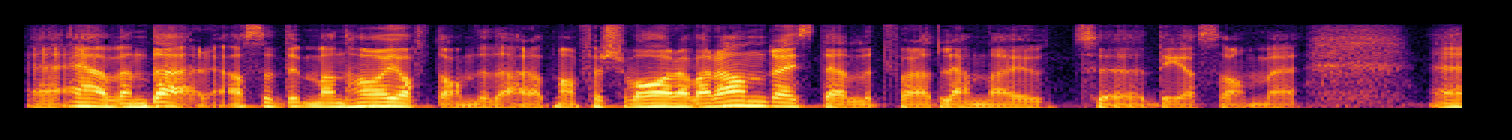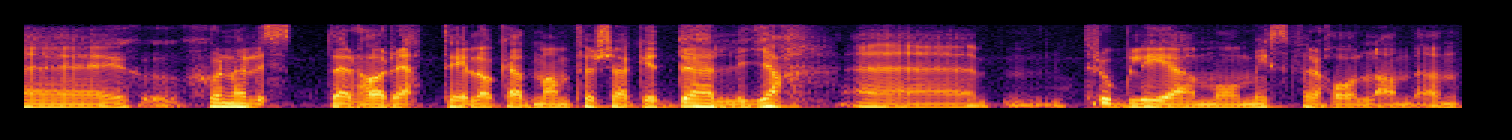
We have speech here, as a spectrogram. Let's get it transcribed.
Eh, även där, alltså det, man hör ju ofta om det där att man försvarar varandra istället för att lämna ut eh, det som eh, journalister har rätt till och att man försöker dölja eh, problem och missförhållanden.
